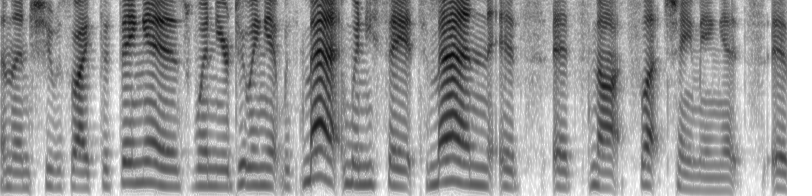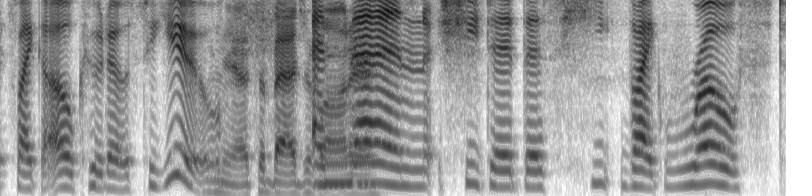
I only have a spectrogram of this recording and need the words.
And then she was like, the thing is, when you're doing it with men, when you say it to men, it's it's not slut shaming. It's it's like, oh, kudos to you. Yeah, it's a badge of and honor. And then she did this he, like roast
